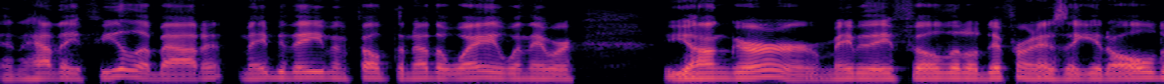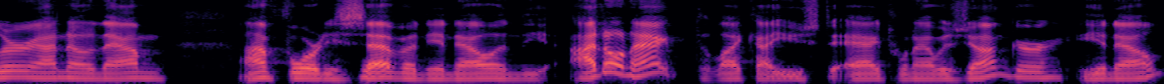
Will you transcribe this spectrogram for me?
and how they feel about it. Maybe they even felt another way when they were younger or maybe they feel a little different as they get older. I know now i'm i'm 47 you know and i don't act like i used to act when i was younger you know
